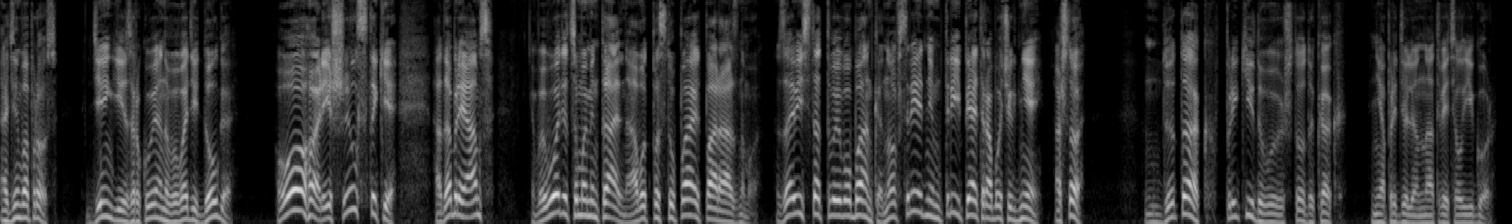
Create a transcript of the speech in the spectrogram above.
Один вопрос: деньги из Ракуэна выводить долго? О, решился-таки. Одобрямс. Выводятся моментально, а вот поступают по-разному. Зависит от твоего банка, но в среднем 3-5 рабочих дней. А что? Да так, прикидываю, что да как. Неопределенно ответил Егор.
